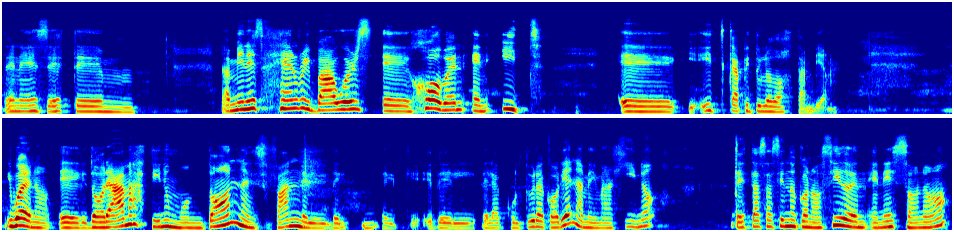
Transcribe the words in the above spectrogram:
Tenés este. Mm, también es Henry Bowers, eh, joven, en It. Eh, It capítulo 2 también. Y bueno, eh, Doramas tiene un montón, es fan de la cultura coreana, me imagino. Te estás haciendo conocido en eso, ¿no?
